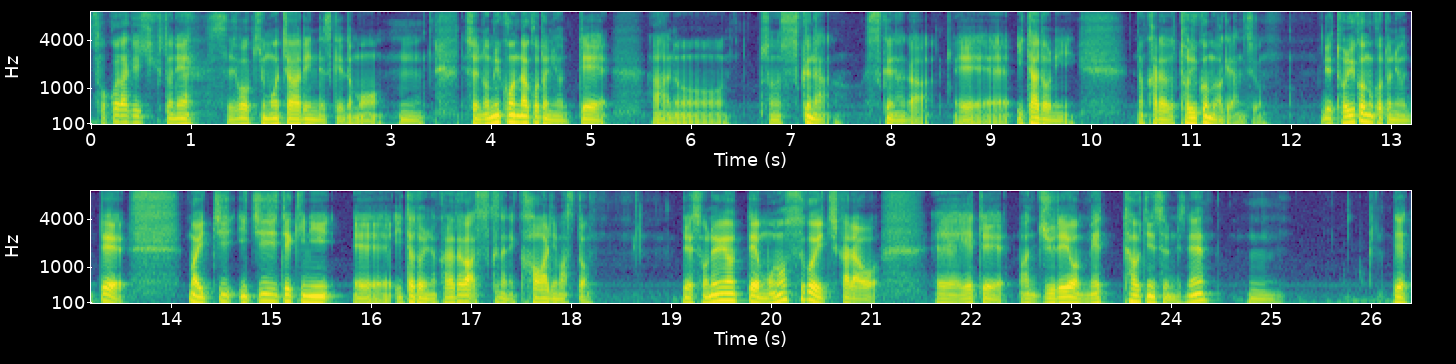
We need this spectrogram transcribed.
そこだけ聞くとね、すごい気持ち悪いんですけれども、うん。それ飲み込んだことによって、あのー、そのスクナ、スクナが、えー、虎杖の体を取り込むわけなんですよ。で、取り込むことによって、まあ一、一時的に、えー、虎杖の体がスクナに変わりますと。で、それによってものすごい力を、えー、得て、まあ、呪霊をめった打ちにするんですね。うん。で、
